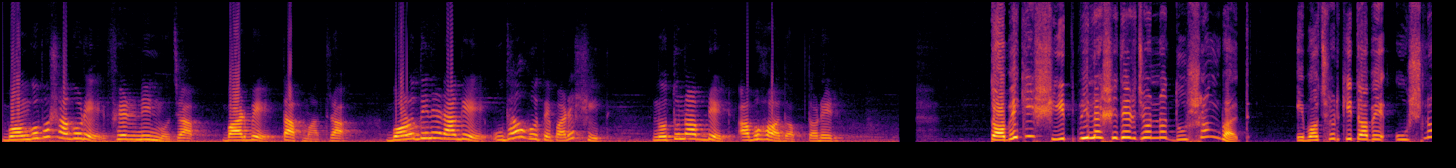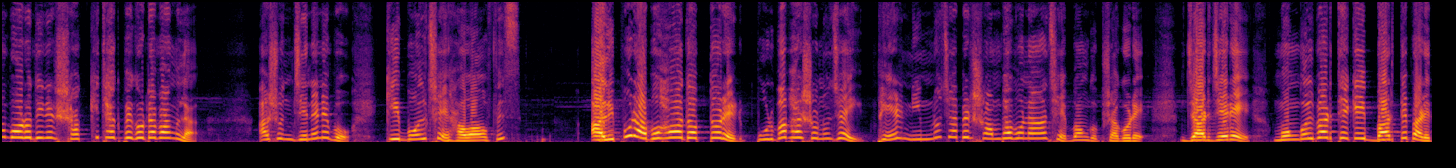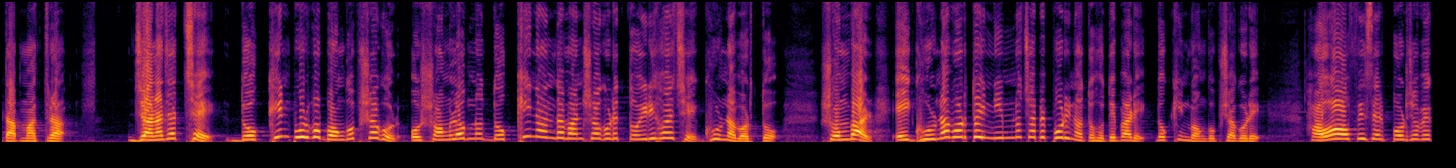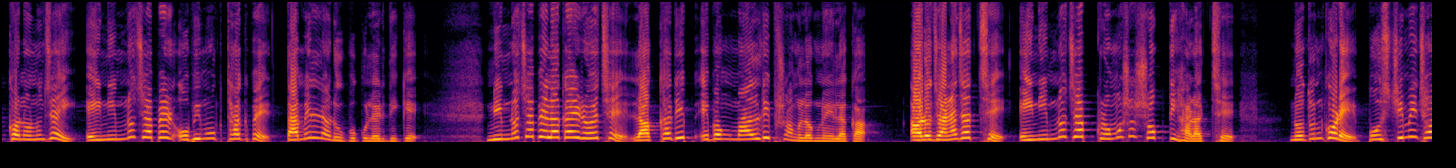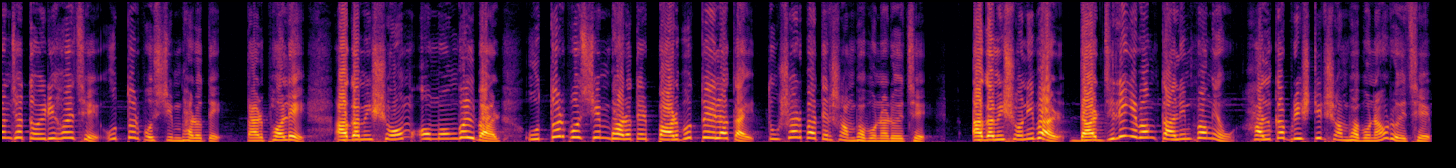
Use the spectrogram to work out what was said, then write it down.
বঙ্গোপসাগরে ফের নিম্নচাপ, বাড়বে তাপমাত্রা। বড়দিনের আগে উধাও হতে পারে শীত। নতুন আপডেট আবহাওয়া দপ্তরের। তবে কি শীত বিলাসীদের জন্য দুঃসংবাদ? এবছর কি তবে উষ্ণ বড়দিনের সাক্ষী থাকবে গোটা বাংলা? আসুন জেনে নেব, কি বলছে হাওয়া অফিস? আলিপুর আবহাওয়া দপ্তরের পূর্বাভাস অনুযায়ী ফের নিম্নচাপের সম্ভাবনা আছে বঙ্গোপসাগরে। যার জেরে মঙ্গলবার থেকেই বাড়তে পারে তাপমাত্রা। জানা যাচ্ছে, দক্ষিণ পূর্ব বঙ্গোপসাগর ও সংলগ্ন দক্ষিণ আন্দামান সাগরে তৈরি হয়েছে ঘূর্ণাবর্ত। সোমবার এই ঘূর্ণাবর্তই নিম্নচাপে পরিণত হতে পারে দক্ষিণ বঙ্গোপসাগরে। হাওয়া অফিসের পর্যবেক্ষণ অনুযায়ী, এই নিম্নচাপের অভিমুখ থাকবে তামিলনাড়ু উপকূলের দিকে। নিম্নচাপ এলাকায় রয়েছে লাক্ষাদ্বীপ এবং মালদ্বীপ সংলগ্ন এলাকা। আরও জানা যাচ্ছে, এই নিম্নচাপ ক্রমশ শক্তি হারাচ্ছে। নতুন করে পশ্চিমী ঝঞ্ঝা তৈরি হয়েছে উত্তর পশ্চিম ভারতে। তার ফলে আগামী সোম ও মঙ্গলবার উত্তর পশ্চিম ভারতের পার্বত্য এলাকায় তুষারপাতের সম্ভাবনা রয়েছে। আগামী শনিবার দার্জিলিং এবং কালিম্পংয়েও হালকা বৃষ্টির সম্ভাবনাও রয়েছে।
